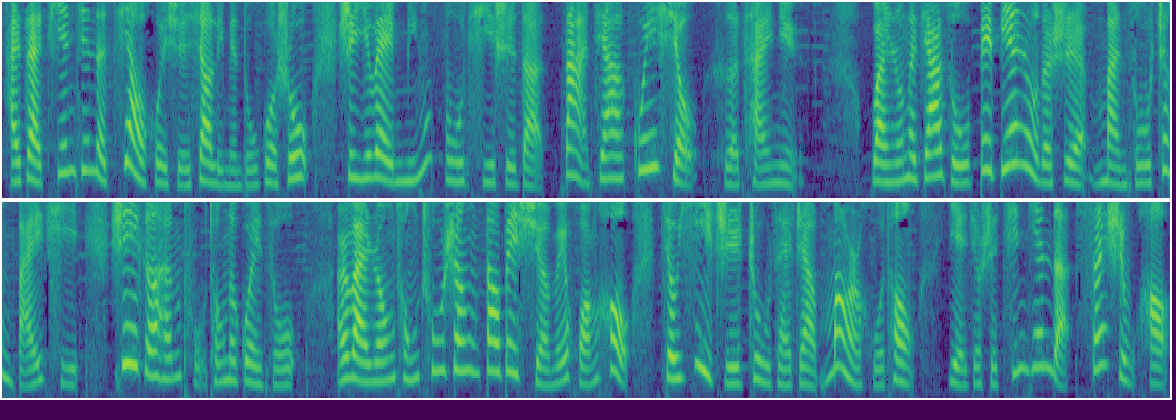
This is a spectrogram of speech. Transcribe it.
还在天津的教会学校里面读过书，是一位名副其实的大家闺秀和才女。婉容的家族被编入的是满族正白旗，是一个很普通的贵族。而婉容从出生到被选为皇后，就一直住在这帽儿胡同，也就是今天的三十五号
